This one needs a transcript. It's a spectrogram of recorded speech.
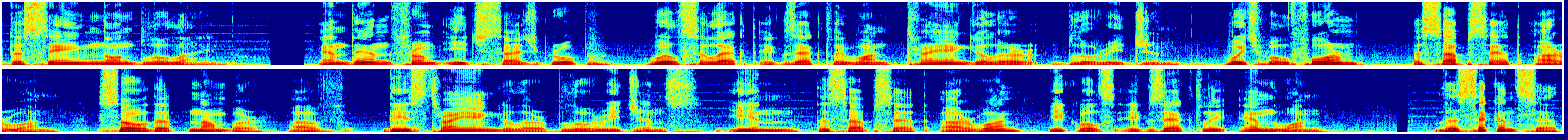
the same non-blue line. And then from each such group, we'll select exactly one triangular blue region, which will form the subset R1 so that number of these triangular blue regions in the subset R1 equals exactly N1. The second set,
